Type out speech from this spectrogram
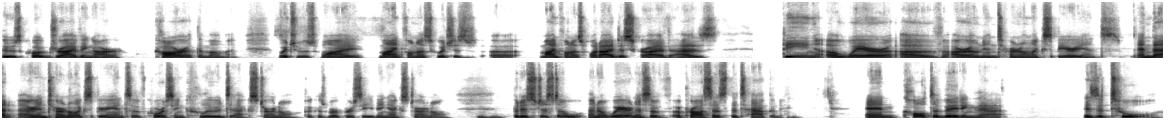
who's quote driving our car at the moment, which was why mindfulness, which is uh, mindfulness, what I describe as being aware of our own internal experience and that our internal experience of course includes external because we're perceiving external mm-hmm. but it's just a, an awareness of a process that's happening and cultivating that is a tool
